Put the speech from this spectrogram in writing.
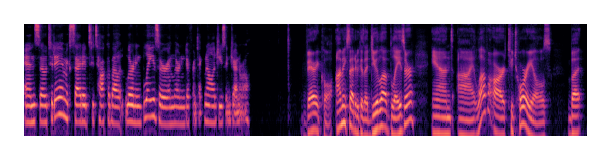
And so, today I'm excited to talk about learning Blazor and learning different technologies in general. Very cool. I'm excited because I do love Blazor and I love our tutorials, but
